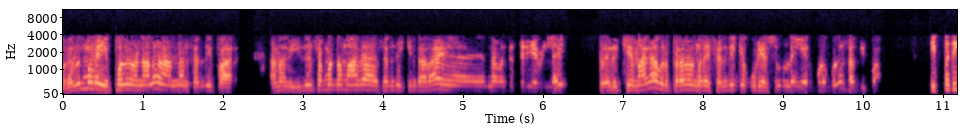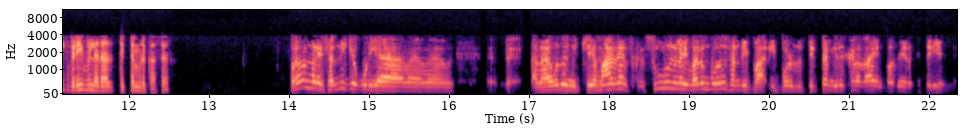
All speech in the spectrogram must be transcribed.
பிரதமரை எப்போது வேணாலும் அண்ணன் சந்திப்பார். ஆனால் இது சம்பந்தமாக சந்திக்கின்றாரா என்னவென்று தெரியவில்லை. நிச்சயமாக அவர் பிரதமரை சந்திக்கக்கூடிய சூழ்நிலை ஏற்படும் போது சந்திப்பார். இப்போதைக்கு விரைவில் ஏதாவது திட்டம் இருக்கா சார்? பிரதமரை சந்திக்கக்கூடிய அதாவது நிச்சயமாக சூழ்நிலை வரும்போது சந்திப்பார். இப்பொழுது திட்டம் இருக்கிறதா என்பது எனக்கு தெரியவில்லை.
